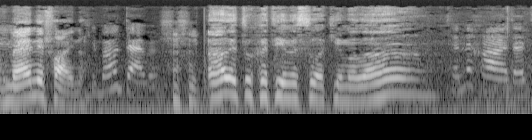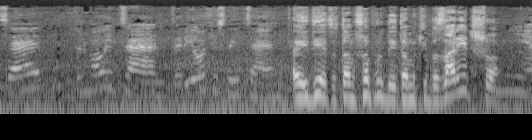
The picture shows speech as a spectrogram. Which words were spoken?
В мене файно. Хіба у тебе? Але ту хати високі мала. Це не хата, це центр і офісний центр. А йди, то там що продають? Там які базарі чи що? Ні,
